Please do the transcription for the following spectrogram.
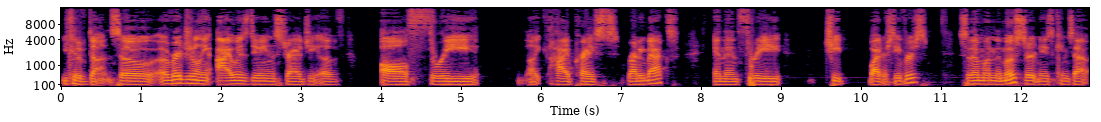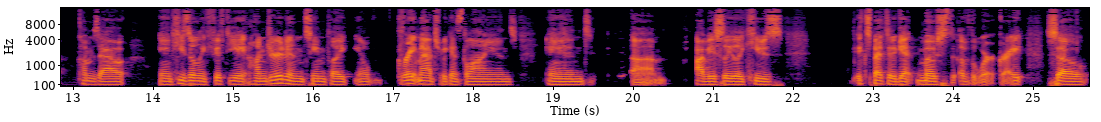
you could have done. So originally, I was doing the strategy of all three like high priced running backs and then three cheap wide receivers. So then when the Mostert news comes out comes out and he's only 5800 and seemed like, you know, great matchup against the Lions and um obviously like he was expected to get most of the work, right? So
